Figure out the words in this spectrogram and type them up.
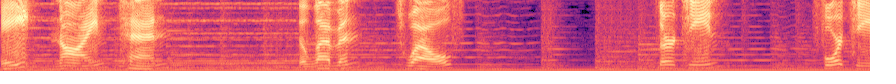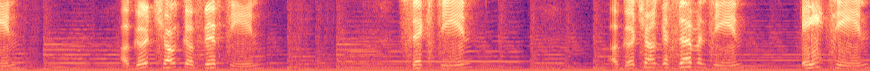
eight, nine, ten, eleven, twelve, thirteen, fourteen, a good chunk of 15, 16, a good chunk of 17, 18,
